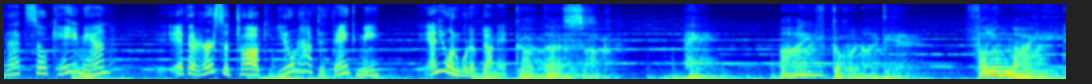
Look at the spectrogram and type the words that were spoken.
That's okay, man. If it hurts to talk, you don't have to thank me. Anyone would have done it. God, that sucked. Hey, I've got an idea. Follow my lead.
